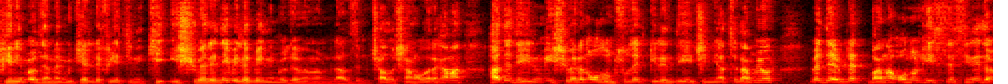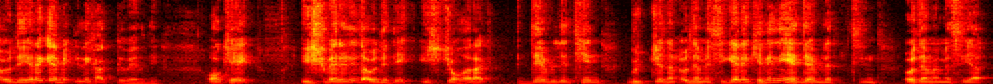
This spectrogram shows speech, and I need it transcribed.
prim ödeme mükellefiyetini ki işvereni bile benim ödememem lazım çalışan olarak ama hadi diyelim işveren olumsuz etkilendiği için yatıramıyor ve devlet bana onun hissesini de ödeyerek emeklilik hakkı verdi. Okey. İşvereni de ödedik işçi olarak. Devletin bütçeden ödemesi gerekeni niye devletin ödememesi ya,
